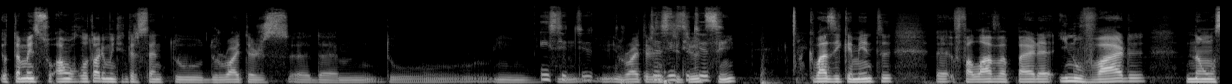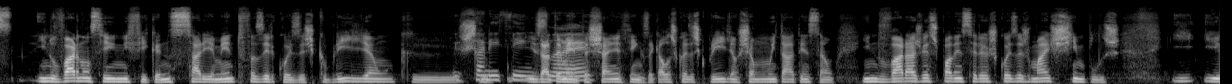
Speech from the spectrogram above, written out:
eu também sou, há um relatório muito interessante do, do Reuters uh, da, do in, Institute, Reuters Institute, Institute, sim, que basicamente uh, falava para inovar não inovar não significa necessariamente fazer coisas que brilham, que. Shiny que, things. Exatamente, é? as shiny things, aquelas coisas que brilham, chamam muita atenção. Inovar às vezes podem ser as coisas mais simples. E, e,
